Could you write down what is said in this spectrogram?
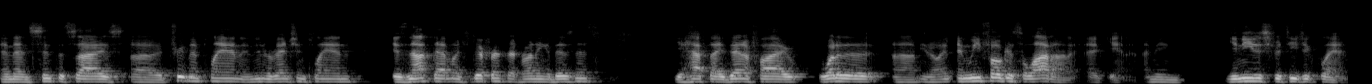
and then synthesize a treatment plan and intervention plan is not that much different than running a business. You have to identify what are the, um, you know, and, and we focus a lot on it at Gannon. I mean, you need a strategic plan.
